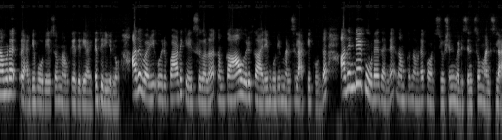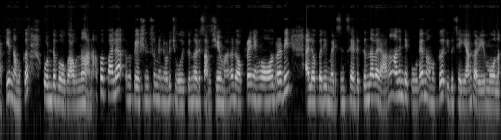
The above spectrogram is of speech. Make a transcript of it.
നമ്മുടെ ആന്റിബോഡീസും നമുക്ക് എതിരെയായിട്ട് തിരിയുന്നു. അതുവഴി ഒരുപാട് കേസുകൾ നമുക്ക് ആ ഒരു കാര്യം കൂടി മനസ്സിലാക്കിക്കൊണ്ട് അതിന്റെ കൂടെ തന്നെ നമുക്ക് നമ്മുടെ കോൺസ്റ്റിറ്റ്യൂഷൻ മെഡിസിൻസും മനസ്സിലാക്കി നമുക്ക് കൊണ്ടുപോകാവുന്നതാണ്. അപ്പോൾ പല പേഷ്യൻസും എന്നോട് ചോദിക്കുന്ന ഒരു സംശയമാണ് ഡോക്ടറെ ഞങ്ങൾ ഓൾറെഡി അലോപ്പതി മെഡിസിൻസ് എടുക്കുന്നവരാണ് അതിന്റെ കൂടെ നമുക്ക് ഇത് ചെയ്യാൻ കഴിയുമോ എന്ന്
